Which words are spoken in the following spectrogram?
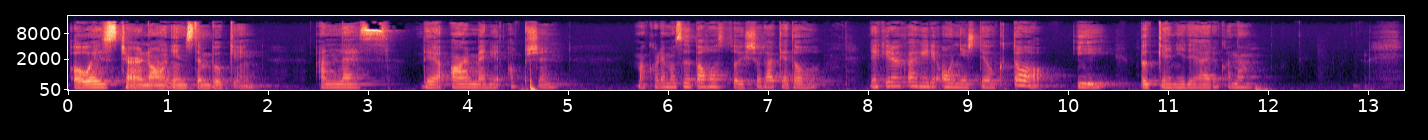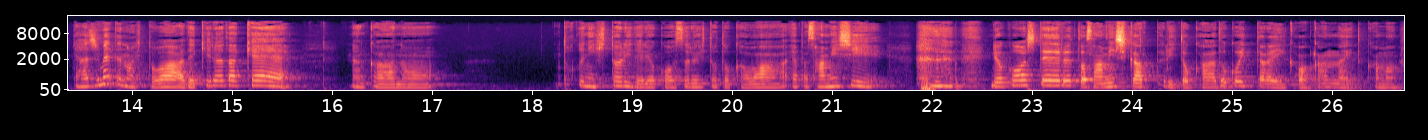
always turn on instant booking, unless there are many options. まあ、これもスーパーホストと一緒だけど、できる限りオンにしておくと、いい物件に出会えるかな。で、初めての人はできるだけ、なんかあの、特に一人で旅行する人とかは、やっぱ寂しい。旅行してると寂しかったりとか、どこ行ったらいいかわかんないとか、まあ、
